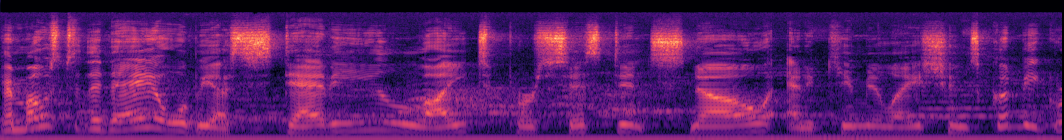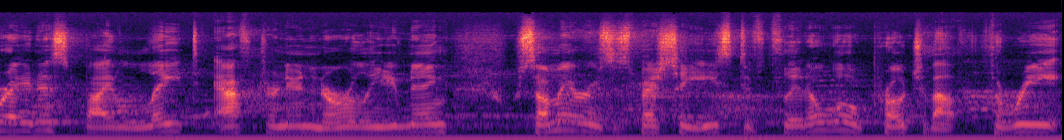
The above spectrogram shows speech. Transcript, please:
And most of the day, it will be a steady, light, persistent snow, and accumulations could be greatest by late afternoon and early evening. Some areas, especially east of Toledo, will approach about three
